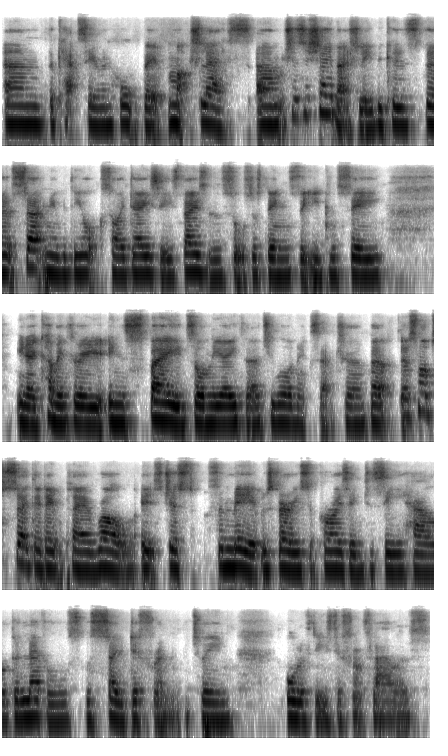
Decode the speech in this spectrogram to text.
and the cat's ear and hawkbit, much less, um, which is a shame actually, because the, certainly with the oxeye daisies, those are the sorts of things that you can see, you know, coming through in spades on the A31, etc. But that's not to say they don't play a role. It's just for me, it was very surprising to see how the levels were so different between all of these different flowers.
